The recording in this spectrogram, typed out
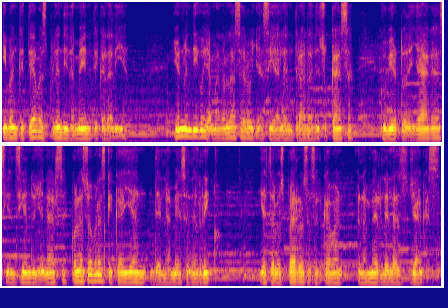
y banqueteaba espléndidamente cada día. Y un mendigo llamado Lázaro yacía a la entrada de su casa, cubierto de llagas y haciendo llenarse con las obras que caían de la mesa del rico, y hasta los perros se acercaban a lamerle las llagas.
